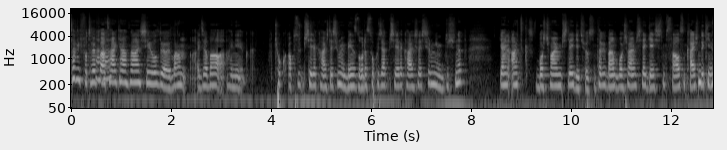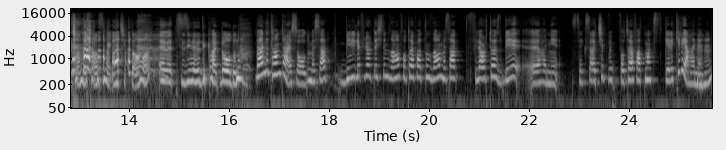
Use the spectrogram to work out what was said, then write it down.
tabii fotoğrafı atarken falan şey oluyor. Lan acaba hani çok absürt bir şeyle karşılaşır mıyım? Beni zora sokacak bir şeyle karşılaşır mıyım? Düşünüp yani artık boş vermişliğe geçiyorsun. Tabii ben boş vermişliğe geçtim. Sağ olsun karşımdaki insan da şansıma iyi çıktı ama Evet. siz yine de dikkatli olun. Ben de tam tersi oldu. Mesela biriyle flörtleştiğim zaman fotoğraf attığım zaman mesela flörtöz bir e, hani seksi açık bir fotoğraf atmak gerekir ya hani. Hı hı.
